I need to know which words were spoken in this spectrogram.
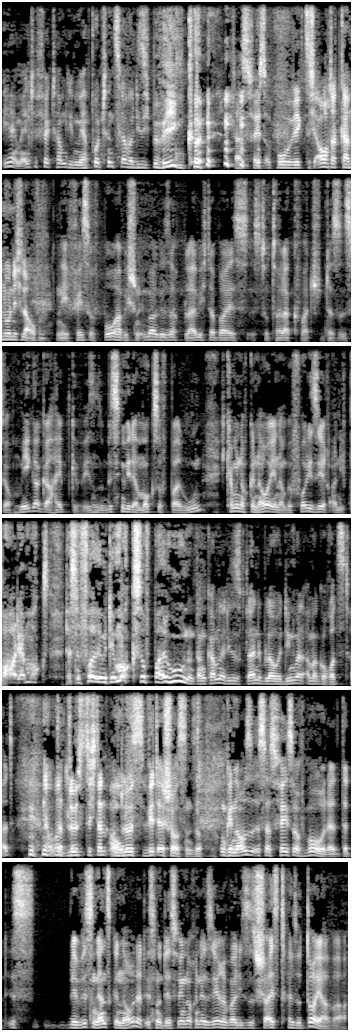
Ja, im Endeffekt haben die mehr Potenzial, weil die sich bewegen können. Das Face of Bo bewegt sich auch, das kann nur nicht laufen. Nee, Face of Bo habe ich schon immer gesagt, bleibe ich dabei, ist, ist totaler Quatsch. Und das ist ja auch mega gehypt gewesen, so ein bisschen wie der Mox of Balhoon. Ich kann mich noch genau erinnern, bevor die Serie anlief, boah, der Mox, das ist eine Folge mit dem Mox of Balhoon. Und dann kam da dieses kleine blaue Ding, was einmal gerotzt hat. Und das- löst sich dann und auf. löst, wird erschossen. So. Und genauso ist das Face of Bo. Das, das ist, wir wissen ganz genau, das ist nur deswegen noch in der Serie, weil dieses Scheißteil so teuer war.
